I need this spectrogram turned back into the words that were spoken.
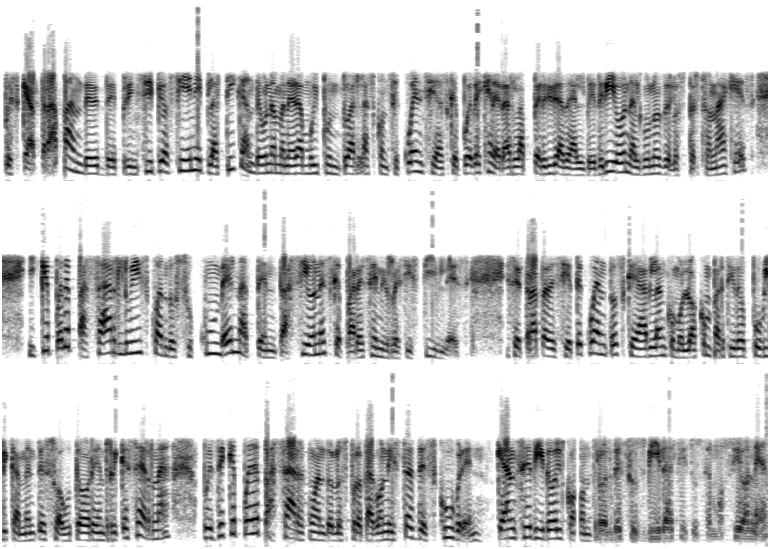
pues que atrapan de, de principio a fin y platican de una manera muy puntual las consecuencias que puede generar la pérdida de albedrío en algunos de los personajes y qué puede pasar, Luis, cuando sucumben a tentaciones que parecen irresistibles. Se trata de siete cuentos que hablan, como lo ha compartido públicamente su autor Enrique Serna, pues de qué puede pasar cuando los protagonistas descubren que han cedido el control de sus vidas y sus emociones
